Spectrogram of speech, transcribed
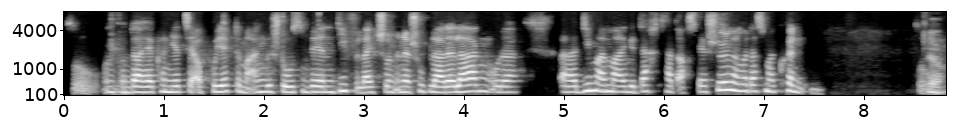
So. Und ja. von daher können jetzt ja auch Projekte mal angestoßen werden, die vielleicht schon in der Schublade lagen oder äh, die man mal gedacht hat, ach, es wäre schön, wenn wir das mal könnten. So, ja.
